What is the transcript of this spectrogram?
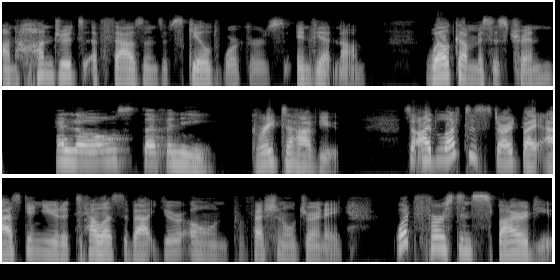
on hundreds of thousands of skilled workers in Vietnam. Welcome, Mrs. Trinh. Hello, Stephanie. Great to have you. So, I'd love to start by asking you to tell us about your own professional journey. What first inspired you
